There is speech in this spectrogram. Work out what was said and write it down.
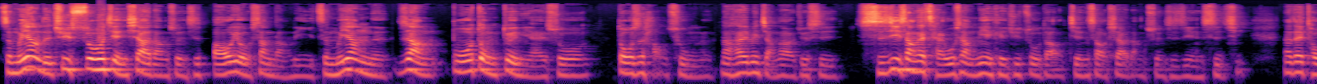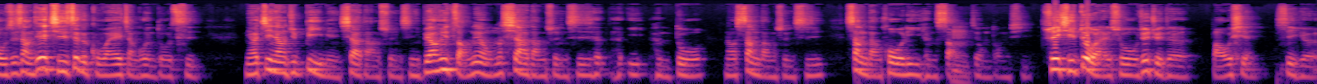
怎么样的去缩减下档损失，保有上档利益？怎么样的让波动对你来说都是好处呢？那他这边讲到，就是实际上在财务上，你也可以去做到减少下档损失这件事情。那在投资上，因为其实这个股外也讲过很多次，你要尽量去避免下档损失，你不要去找那种什么下档损失很很很多，然后上档损失上档获利很少的这种东西。所以其实对我来说，我就觉得。保险是一个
